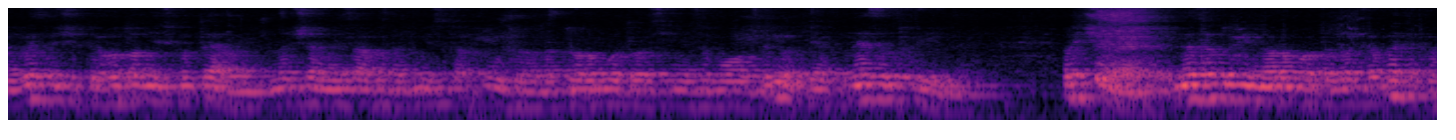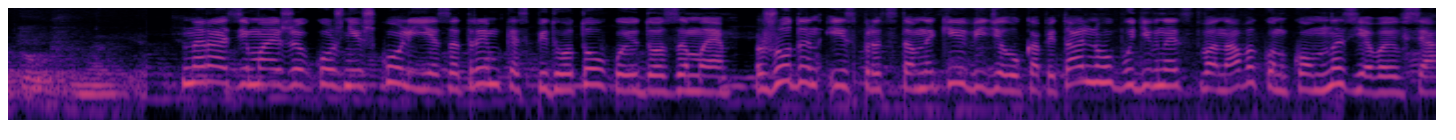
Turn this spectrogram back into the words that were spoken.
визначити готовність котелень навчальних закладів міста Ужгорода до роботи осінньо-зимового періоду як незадовільне. Причина незадовільна робота ВКБ та Петровуш енергія. Наразі майже в кожній школі є затримки з підготовкою до зими. Жоден із представників відділу капітального будівництва на виконком не з'явився.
